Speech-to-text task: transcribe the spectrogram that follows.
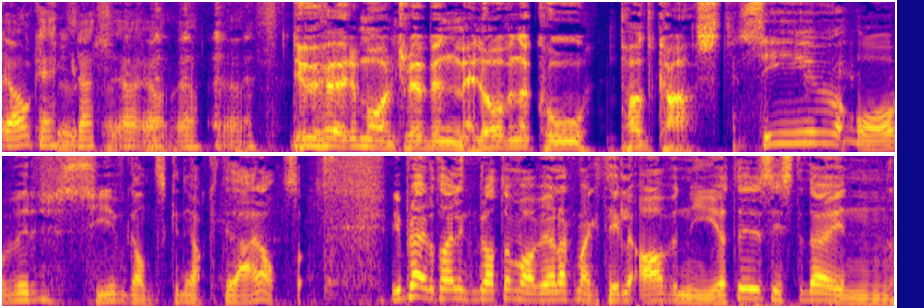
Ja, ok, greit. Ja, ja, ja, ja. Du hører Morgenklubben med Loven og Co. podkast. Syv over syv, ganske nøyaktig der, altså. Vi pleier å ta en liten prat om hva vi har lagt merke til av nyheter siste døgn.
